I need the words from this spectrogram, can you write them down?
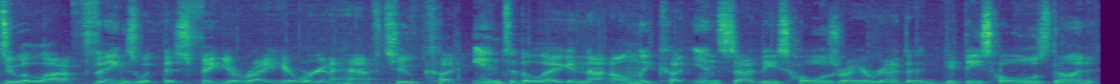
do a lot of things with this figure right here. We're going to have to cut into the leg and not only cut inside these holes right here. We're going to have to get these holes done,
